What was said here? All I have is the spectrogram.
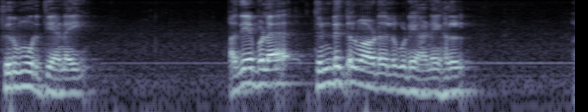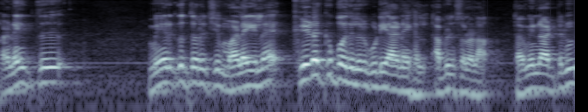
திருமூர்த்தி அணை அதே போல் திண்டுக்கல் மாவட்டத்தில் இருக்கக்கூடிய அணைகள் அனைத்து மேற்கு தொடர்ச்சி மலையில் கிழக்கு பகுதியில் இருக்கக்கூடிய அணைகள் அப்படின்னு சொல்லலாம். தமிழ்நாட்டின்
